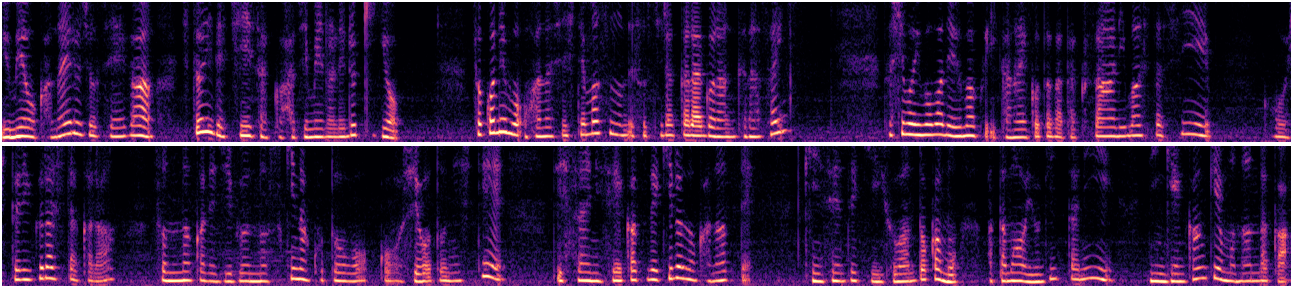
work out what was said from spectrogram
夢を叶える女性が一人で小さく始められる企業そこでもお話ししてますのでそちらからご覧ください。私も今までうまくいかないことがたくさんありましたしこう一人暮らしだからその中で自分の好きなことをこう仕事にして実際に生活できるのかなって金銭的不安とかも頭をよぎったり人間関係もなんだか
